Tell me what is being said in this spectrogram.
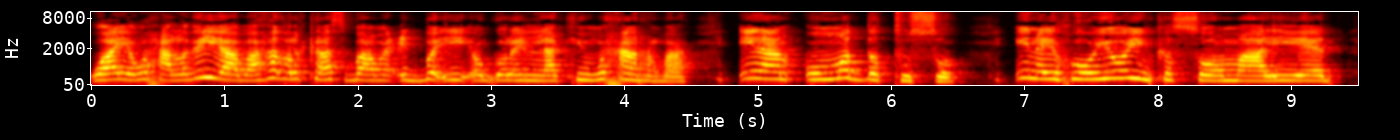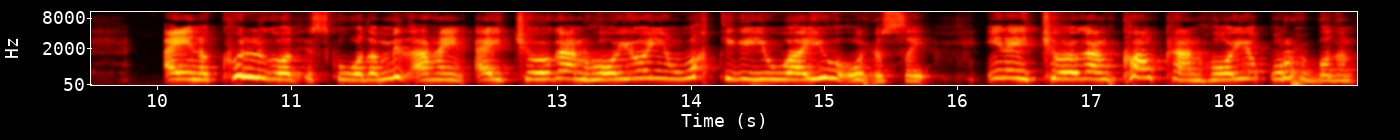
waayo waxaa laga yaabaa hadalkaas baama cidba ii ogolayn laakiin waxaan rabaa inaan ummadda tuso inay hooyooyinka soomaaliyeed ayna kulligood isku wada mid ahayn ay joogaan hooyooyin wakhtiga iyo waayuhu u xusay inay joogaan koonkan hooyo qurux badan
